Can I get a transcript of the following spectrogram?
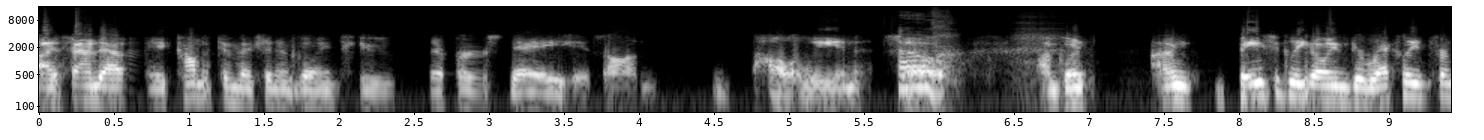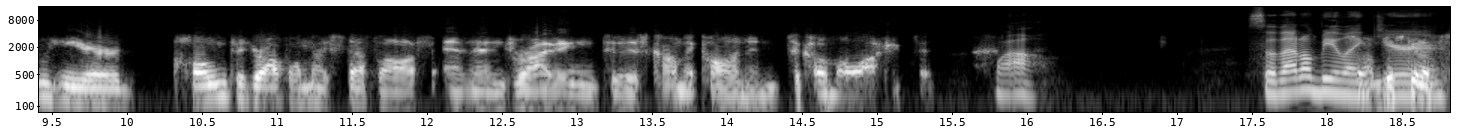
I found out a comic convention I'm going to. Their first day is on Halloween, so Oh. I'm going. I'm basically going directly from here home to drop all my stuff off, and then driving to this Comic Con in Tacoma, Washington. Wow. So that'll be like I'm your gonna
